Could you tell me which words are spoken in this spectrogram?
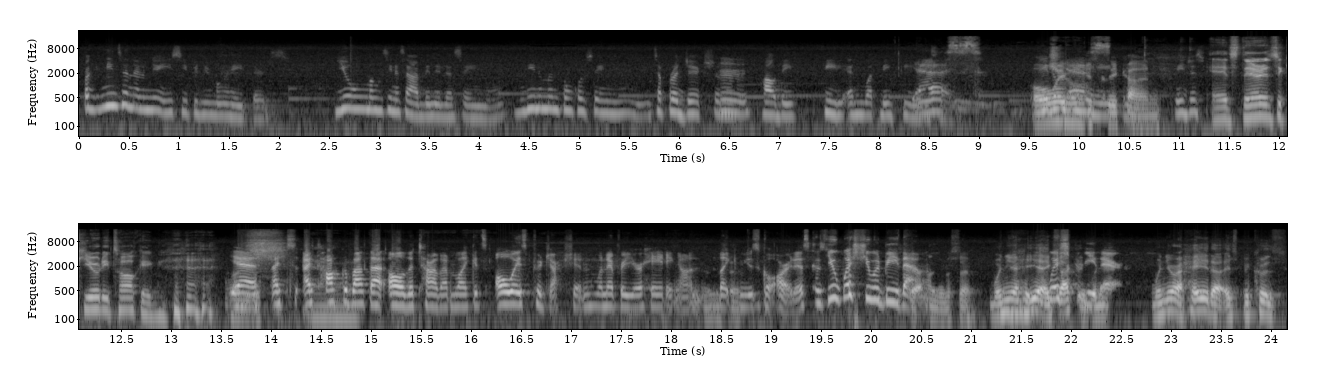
pag minsan alam niyo, isipin yung mga haters, yung mga sinasabi nila sa inyo, hindi naman tungkol sa inyo. It's a projection of Mm. how they feel and what they feel inside. Yes. Always Yes. need to be kind. They just It's their insecurity talking. Yes, I, t- I talk Yeah. about that all the time. I'm like, it's always projection whenever you're hating on like musical artists because you wish you would be Yeah, them. hundred percent. When you're yeah, Wish to exactly. be When, there. when you're a hater, it's because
